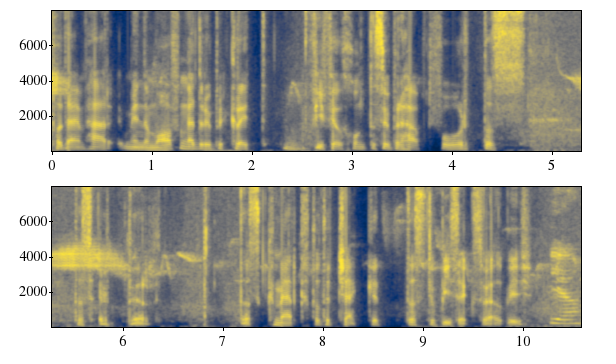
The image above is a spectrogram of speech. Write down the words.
von dem her, wir haben am Anfang auch darüber geredet, wie viel kommt das überhaupt vor, dass, dass jemand das gemerkt oder checkt, dass du bisexuell bist. Ja.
